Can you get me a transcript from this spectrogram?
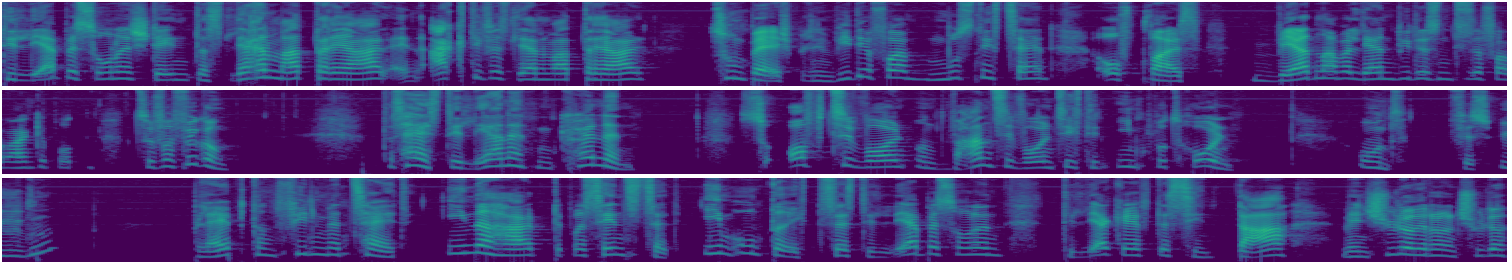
Die Lehrpersonen stellen das Lernmaterial, ein aktives Lernmaterial, zum Beispiel in Videoform, muss nicht sein. Oftmals werden aber Lernvideos in dieser Form angeboten, zur Verfügung. Das heißt, die Lernenden können so oft sie wollen und wann sie wollen, sich den Input holen. Und fürs Üben bleibt dann viel mehr Zeit innerhalb der Präsenzzeit im Unterricht. Das heißt, die Lehrpersonen, die Lehrkräfte sind da, wenn Schülerinnen und Schüler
